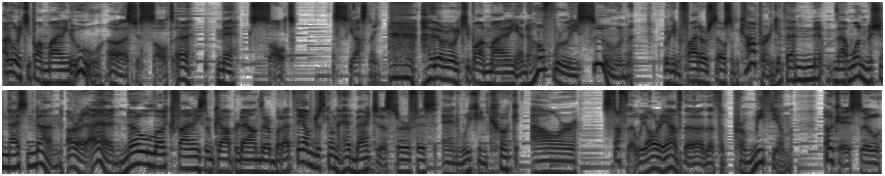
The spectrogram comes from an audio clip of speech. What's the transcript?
I'm going to keep on mining. Ooh, oh, that's just salt. Eh, meh, salt. Disgusting. I think I'm going to keep on mining, and hopefully soon we can find ourselves some copper and get that that one mission nice and done. Alright, I had no luck finding some copper down there, but I think I'm just going to head back to the surface and we can cook our stuff that we already have, the, the, the promethium. Okay, so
